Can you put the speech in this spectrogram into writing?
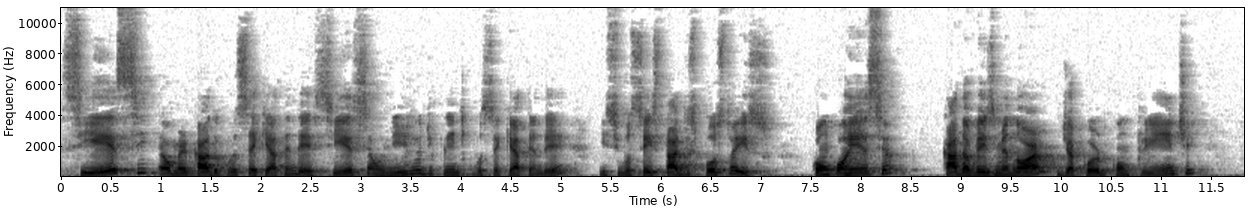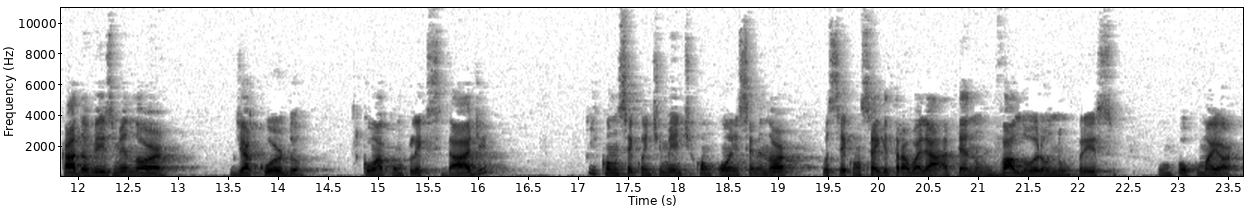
se esse é o mercado que você quer atender, se esse é o nível de cliente que você quer atender e se você está disposto a isso. Concorrência cada vez menor de acordo com o cliente, cada vez menor de acordo com a complexidade e, consequentemente, concorrência menor, você consegue trabalhar até num valor ou num preço um pouco maior.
